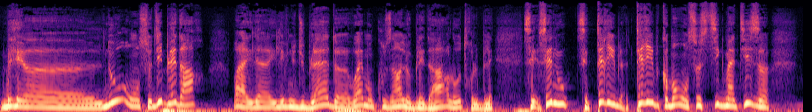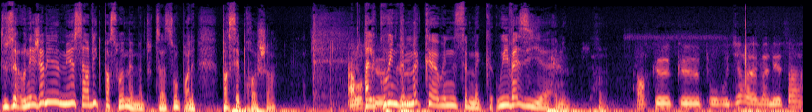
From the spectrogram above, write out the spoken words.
Mais euh, nous, on se dit blédard. Voilà, il, est, venu du bled. Euh, ouais, mon cousin, le blédard, l'autre, le blé. C'est nous. C'est terrible, terrible. Comment on se stigmatise. On n'est jamais mieux servi que par soi-même, hein, de toute façon, par par ses proches. Oui, vas-y, euh, Amine. Alors que, que, pour vous dire, euh, Vanessa,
